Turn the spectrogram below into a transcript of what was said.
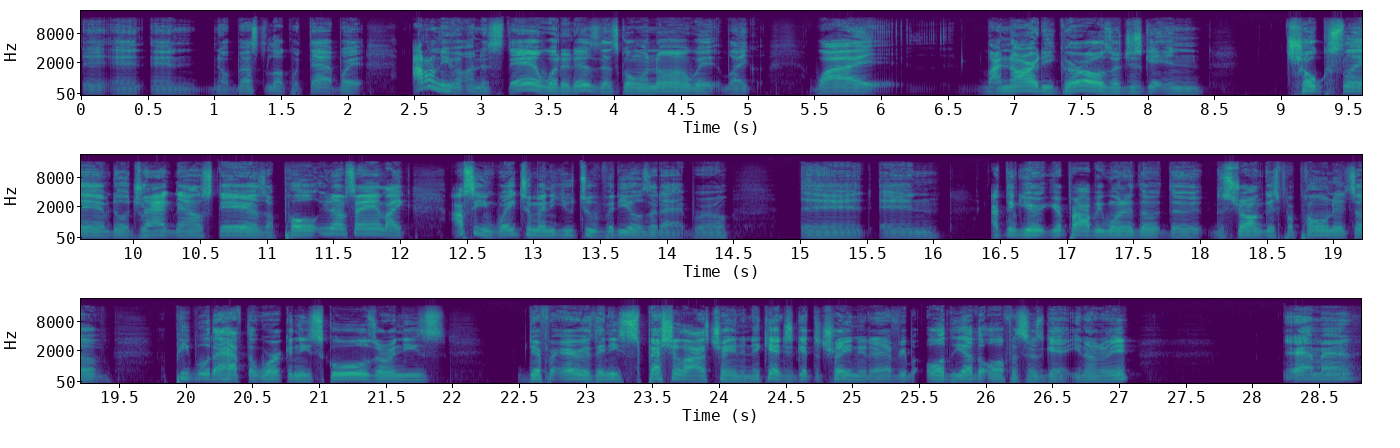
and, and and you know best of luck with that but i don't even understand what it is that's going on with like why minority girls are just getting choke slammed or dragged downstairs or pulled you know what i'm saying like i've seen way too many youtube videos of that bro and and i think you're you're probably one of the the, the strongest proponents of people that have to work in these schools or in these different areas they need specialized training they can't just get the training that every all the other officers get you know what i mean Yeah, man.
